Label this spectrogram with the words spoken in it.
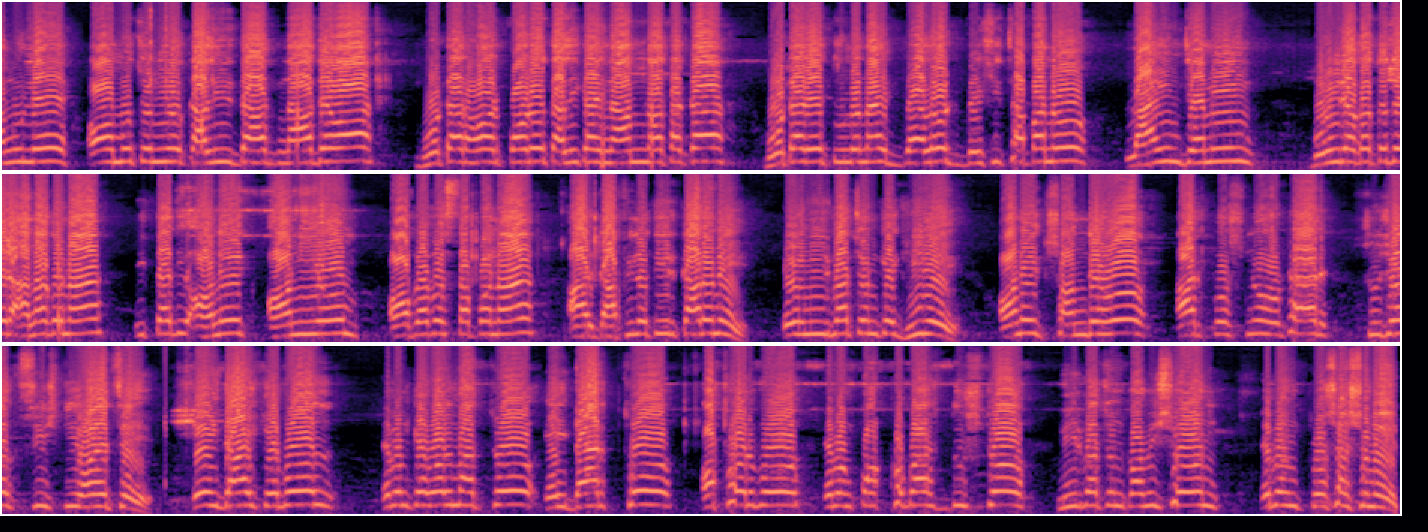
আঙুলে অমোচনীয় কালির দাগ না দেওয়া, ভোটার হওয়ার পরও তালিকায় নাম না থাকা, ভোটারের তুলনায় ব্যালট বেশি ছাপানো, লাইন জ্যামিং, বহিরাগতদের আনাগোনা ইত্যাদি অনেক অনিয়ম, অব্যবস্থাপনা আর গাফিলতির কারণে এই নির্বাচনকে ঘিরে অনেক সন্দেহ আর প্রশ্ন ওঠার সুযোগ সৃষ্টি হয়েছে। এই দায় কেবল এবং কেবলমাত্র এই ব্যর্থ, অথর্ব এবং পক্ষপাত দুষ্ট নির্বাচন কমিশন এবং প্রশাসনের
